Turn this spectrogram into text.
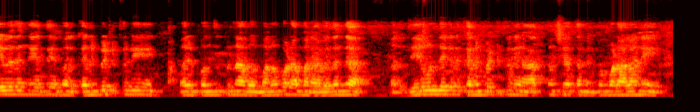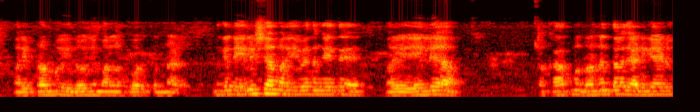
ఏ విధంగా అయితే మరి కనిపెట్టుకుని మరి పొందుకున్నారో మనం కూడా మరి ఆ విధంగా మరి దేవుని దగ్గర కనిపెట్టుకుని ఆత్మచేత నింపబడాలని మరి ప్రభు ఈ రోజు మనల్ని కోరుకున్నాడు ఎందుకంటే ఎలిషా మరి ఏ విధంగా అయితే మరి ఏలియా ఒక ఆత్మ రెండంతలుగా అడిగాడు.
